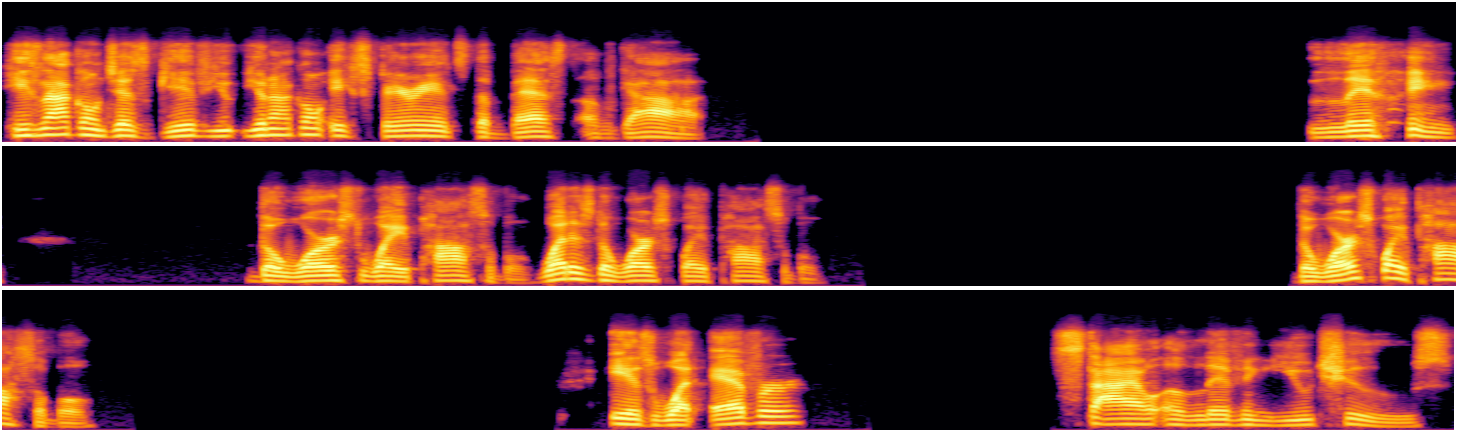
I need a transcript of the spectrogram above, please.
He's not going to just give you, you're not going to experience the best of God living the worst way possible. What is the worst way possible? The worst way possible is whatever style of living you choose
